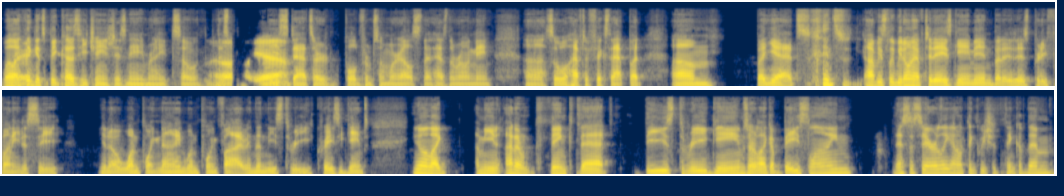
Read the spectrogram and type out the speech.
Well, I think it's because he changed his name, right? So this Oh yeah, these stats are pulled from somewhere else that has the wrong name. Uh, so we'll have to fix that. But um, but yeah, it's it's obviously we don't have today's game in, but it is pretty funny to see, you know, 1.9, 1.5, and then these three crazy games. You know, like I mean, I don't think that these three games are like a baseline necessarily. I don't think we should think of them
